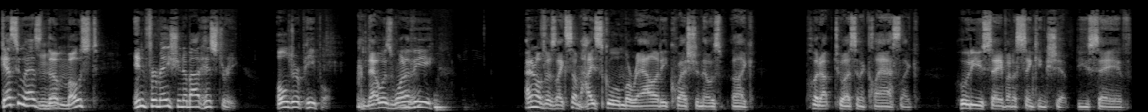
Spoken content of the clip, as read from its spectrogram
Guess who has the mm-hmm. most information about history? Older people. That was one of mm-hmm. the, I don't know if it was like some high school morality question that was like put up to us in a class like who do you save on a sinking ship? Do you save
